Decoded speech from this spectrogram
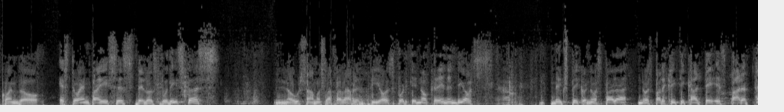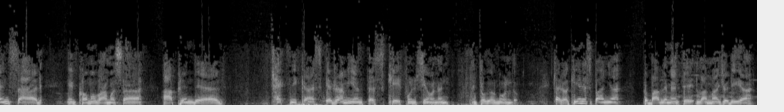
Cuando estoy en países de los budistas, no usamos la palabra Dios porque no creen en Dios. Me explico, no es para, no es para criticarte, es para pensar en cómo vamos a aprender técnicas, herramientas que funcionan en todo el mundo. Claro, aquí en España probablemente la mayoría,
